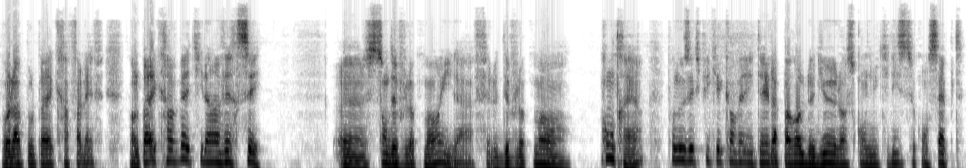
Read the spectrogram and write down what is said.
Voilà pour le Père Rafalef. Dans le Père Rafbet, il a inversé euh, son développement, il a fait le développement contraire pour nous expliquer qu'en vérité, la parole de Dieu, lorsqu'on utilise ce concept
